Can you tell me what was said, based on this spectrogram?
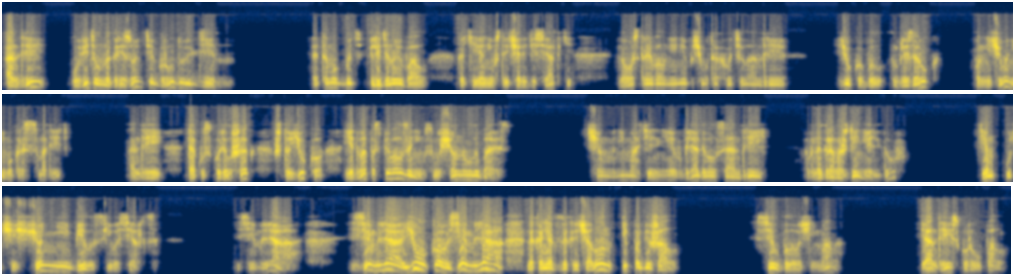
Андрей увидел на горизонте груду льдин. Это мог быть ледяной вал, какие они встречали десятки, но острое волнение почему-то охватило Андрея. Юко был близорук, он ничего не мог рассмотреть. Андрей так ускорил шаг, что Юко едва поспевал за ним, смущенно улыбаясь. Чем внимательнее вглядывался Андрей в нагромождение льдов, тем учащеннее билось его сердце. «Земля! Земля! Юко! Земля!» Наконец закричал он и побежал. Сил было очень мало, и Андрей скоро упал.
